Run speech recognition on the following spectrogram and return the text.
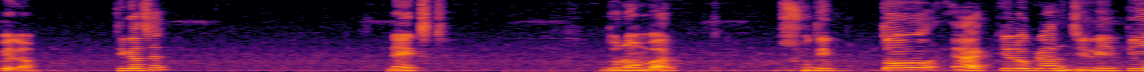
পেলাম। ঠিক আছে? নেক্সট দু নম্বর, সুদীপ্ত এক কিলোগ্রাম জিলিপি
